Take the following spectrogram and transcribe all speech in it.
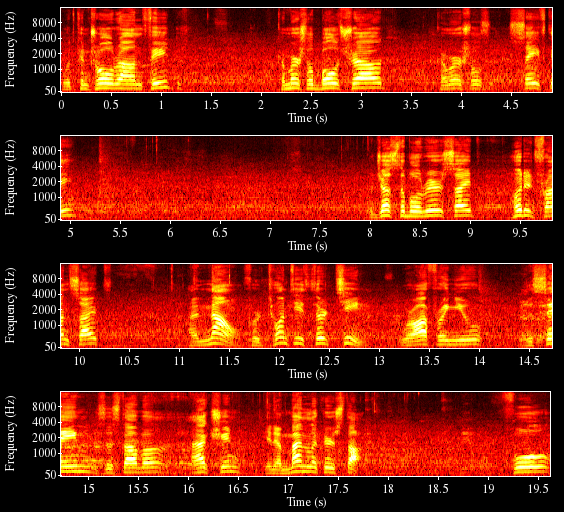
with control round feed, commercial bolt shroud, commercial safety, adjustable rear sight, hooded front sight, and now for 2013 we're offering you the same Zastava action in a Mannlicher stock. Full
